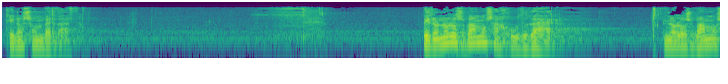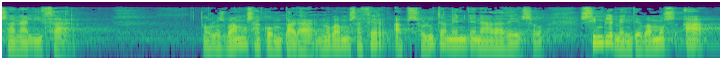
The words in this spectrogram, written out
que no son verdad. Pero no los vamos a juzgar, no los vamos a analizar, no los vamos a comparar, no vamos a hacer absolutamente nada de eso. Simplemente vamos a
